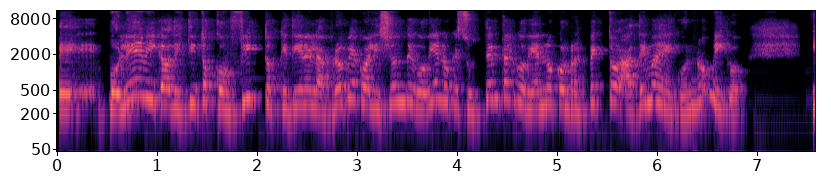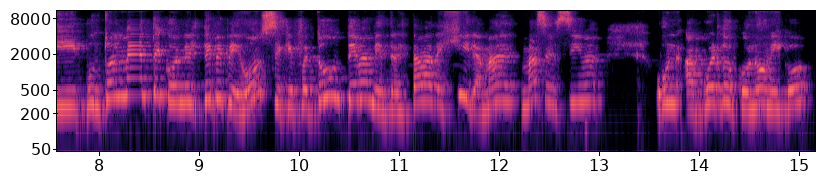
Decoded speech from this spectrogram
eh, polémicas o distintos conflictos que tiene la propia coalición de gobierno que sustenta el gobierno con respecto a temas económicos. Y puntualmente con el TPP-11, que fue todo un tema mientras estaba de gira, más, más encima un acuerdo económico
